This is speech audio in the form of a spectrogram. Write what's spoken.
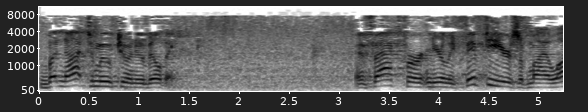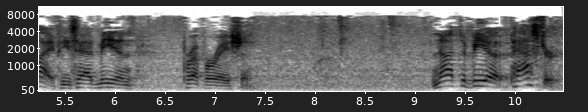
But not to move to a new building. In fact, for nearly 50 years of my life, He's had me in preparation. Not to be a pastor.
